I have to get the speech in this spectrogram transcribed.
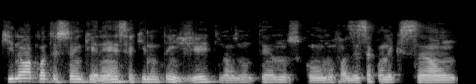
que não aconteceu em Querência, que não tem jeito, nós não temos como fazer essa conexão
